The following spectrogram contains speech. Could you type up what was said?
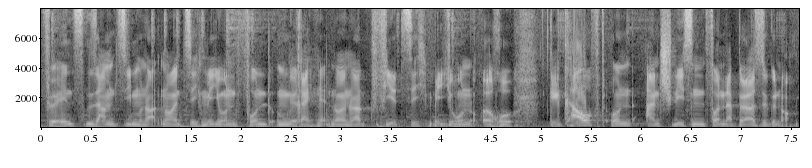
für insgesamt 790 Millionen Pfund, umgerechnet 940 Millionen Euro gekauft und anschließend von der Börse genommen.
